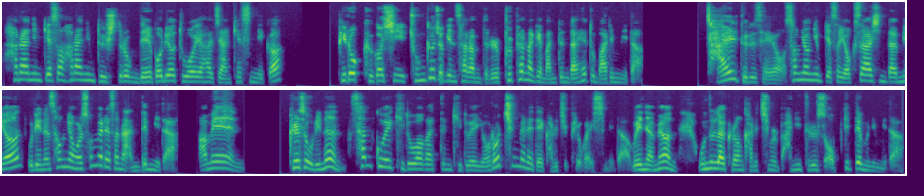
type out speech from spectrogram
하나님께서 하나님 되시도록 내버려 두어야 하지 않겠습니까? 비록 그것이 종교적인 사람들을 불편하게 만든다 해도 말입니다. 잘 들으세요. 성령님께서 역사하신다면 우리는 성령을 소멸해서는 안 됩니다. 아멘. 그래서 우리는 산고의 기도와 같은 기도의 여러 측면에 대해 가르칠 필요가 있습니다. 왜냐하면 오늘날 그런 가르침을 많이 들을 수 없기 때문입니다.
